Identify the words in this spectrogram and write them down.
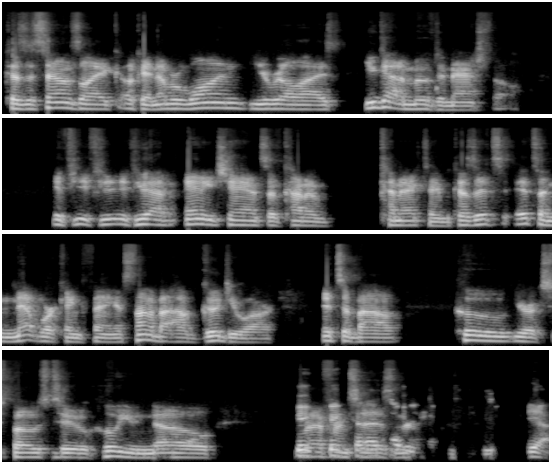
Because it sounds like okay number one you realize you got to move to nashville. If you, if you if you have any chance of kind of connecting because it's it's a networking thing. It's not about how good you are. It's about who you're exposed to who you know big, references big yeah.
